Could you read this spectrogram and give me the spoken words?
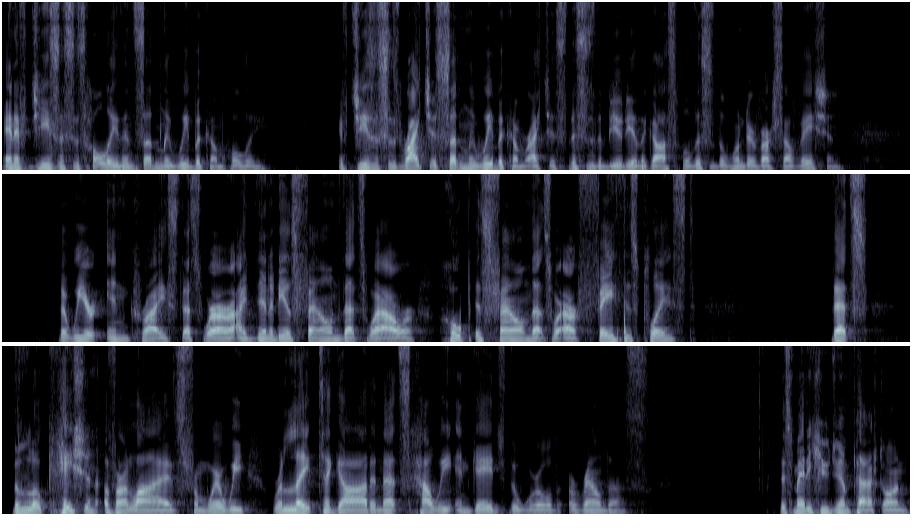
And if Jesus is holy, then suddenly we become holy. If Jesus is righteous, suddenly we become righteous. This is the beauty of the gospel. This is the wonder of our salvation that we are in Christ. That's where our identity is found. That's where our hope is found. That's where our faith is placed. That's the location of our lives from where we relate to God, and that's how we engage the world around us. This made a huge impact on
